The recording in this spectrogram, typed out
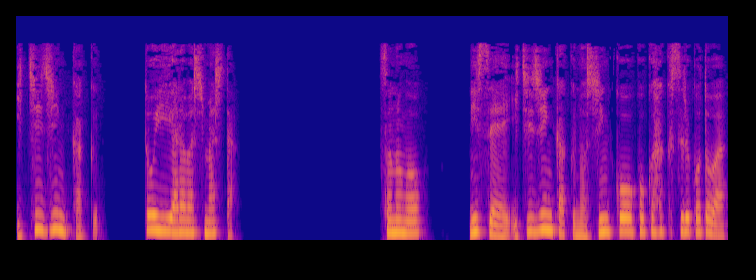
一人格と言い表しました。その後、二世一人格の信仰を告白することは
